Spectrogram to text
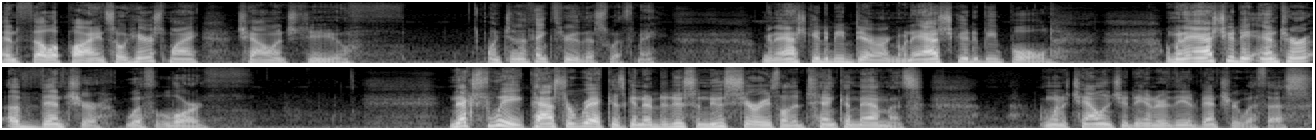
in Philippi. And so, here's my challenge to you I want you to think through this with me. I'm going to ask you to be daring, I'm going to ask you to be bold. I'm going to ask you to enter a venture with the Lord. Next week, Pastor Rick is going to introduce a new series on the Ten Commandments. I'm going to challenge you to enter the adventure with us.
